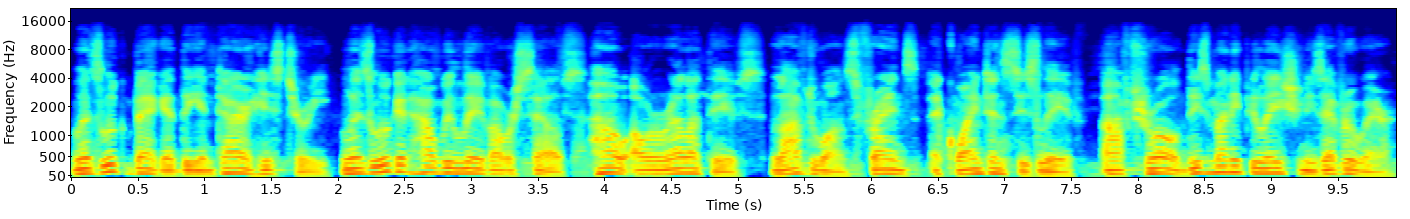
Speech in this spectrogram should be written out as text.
Let's look back at the entire history. Let's look at how we live ourselves, how our relatives, loved ones, friends, acquaintances live. After all, this manipulation is everywhere.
